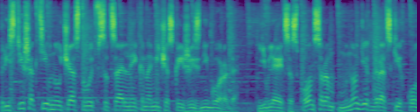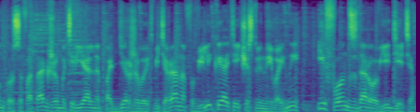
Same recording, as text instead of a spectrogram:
«Престиж» активно участвует в социально-экономической жизни города, является спонсором многих городских конкурсов, а также материально поддерживает ветеранов Великой Отечественной войны и Фонд здоровья детям.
